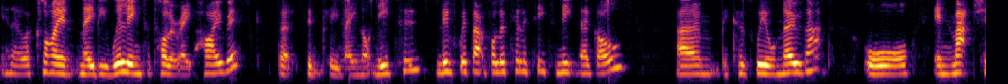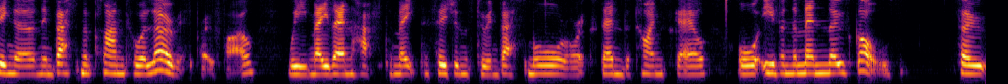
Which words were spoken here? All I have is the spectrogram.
you know a client may be willing to tolerate high risk, but simply may not need to live with that volatility to meet their goals, um, because we all know that. Or in matching an investment plan to a low risk profile, we may then have to make decisions to invest more or extend the timescale or even amend those goals. So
